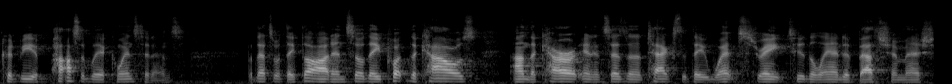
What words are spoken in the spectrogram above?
could be possibly a coincidence. But that's what they thought. And so they put the cows on the cart, and it says in the text that they went straight to the land of Beth Shemesh,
